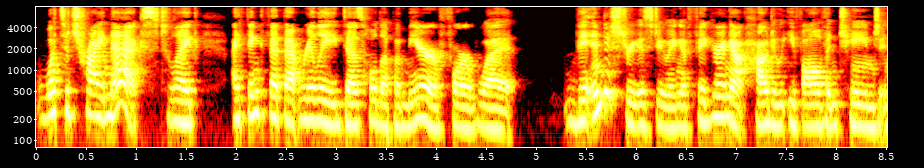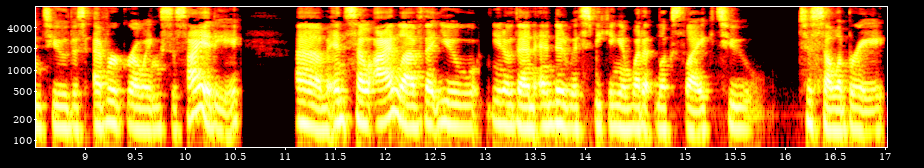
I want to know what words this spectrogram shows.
what to try next. Like, I think that that really does hold up a mirror for what the industry is doing of figuring out how to evolve and change into this ever growing society. Um, and so I love that you, you know, then ended with speaking and what it looks like to to celebrate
